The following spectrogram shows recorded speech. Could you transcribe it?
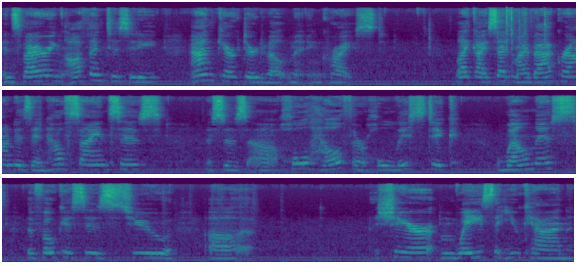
inspiring authenticity and character development in Christ. Like I said, my background is in health sciences. This is uh, whole health or holistic wellness. The focus is to uh, share ways that you can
